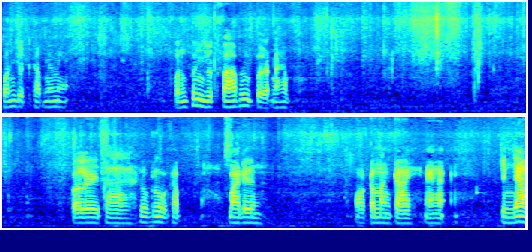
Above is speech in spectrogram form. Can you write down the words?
ฝนหยุดครับแม่แม่ฝนเพิ่งหยุดฟ้าเพิ่งเปิดนะครับ ก็เลยพาลูกๆครับ มาเดิน ออกกำลังกายนะฮะกินหญ้า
